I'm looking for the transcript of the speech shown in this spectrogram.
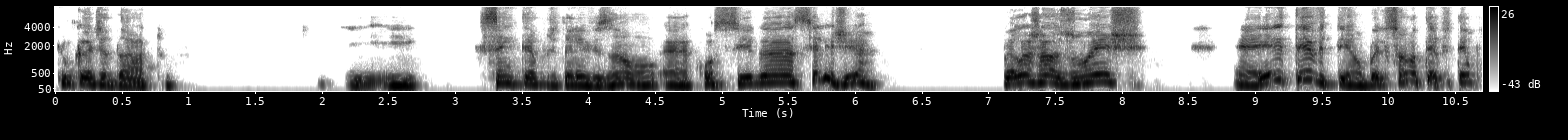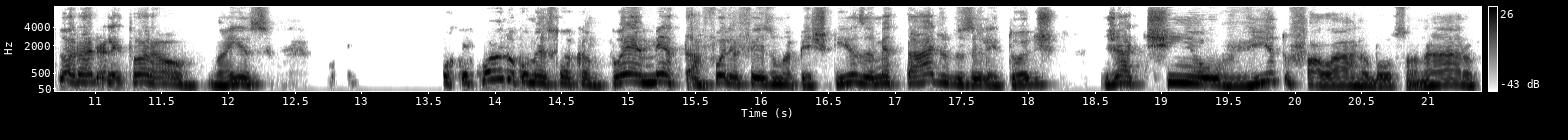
que um candidato e, e sem tempo de televisão é, consiga se eleger. Pelas razões. É, ele teve tempo, ele só não teve tempo do horário eleitoral, não é isso? Porque quando começou a campanha, a Folha fez uma pesquisa, metade dos eleitores já tinha ouvido falar no Bolsonaro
